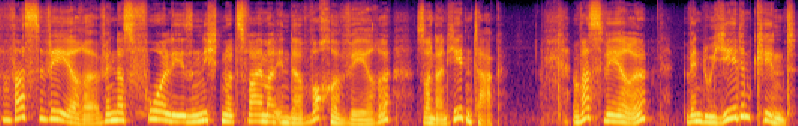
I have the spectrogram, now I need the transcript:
Was wäre, wenn das Vorlesen nicht nur zweimal in der Woche wäre, sondern jeden Tag? Was wäre, wenn du jedem Kind,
